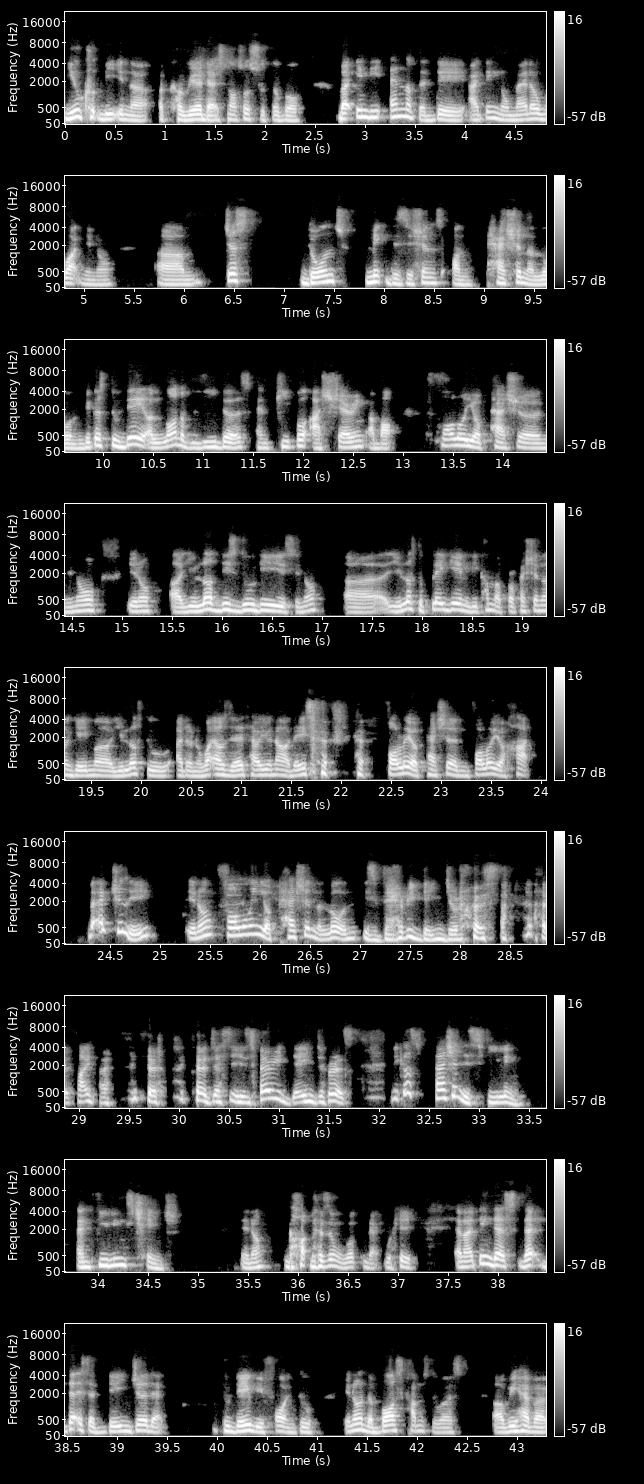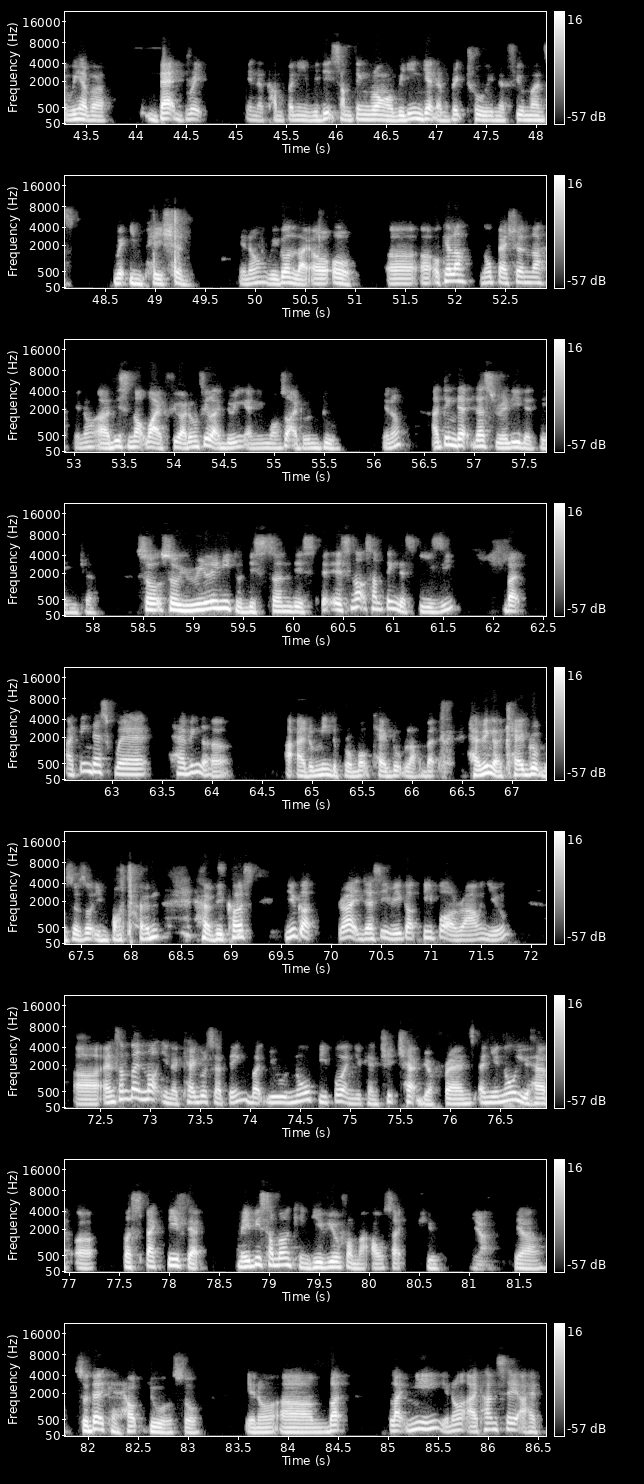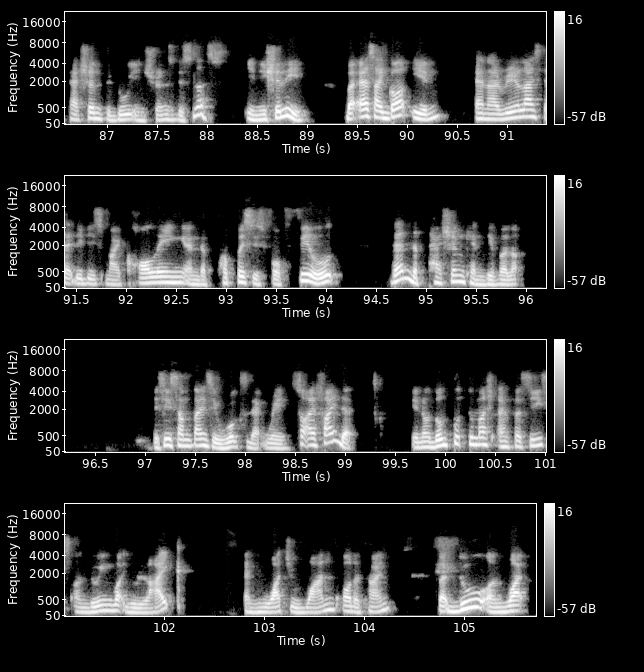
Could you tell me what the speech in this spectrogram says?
you could be in a, a career that's not so suitable. But in the end of the day, I think no matter what, you know, um, just don't make decisions on passion alone because today a lot of leaders and people are sharing about follow your passion you know you know uh, you love this do this you know uh, you love to play game become a professional gamer you love to i don't know what else did i tell you nowadays? Follow your passion follow your heart. But actually you know following your passion alone is very dangerous. I find that jesse is very dangerous. Because passion is feeling and feelings change. You know god doesn't work that way. And i think that's that that is a danger that today we fall into. You know the boss comes to us uh, we have a we have a bad break in the company. We did something wrong or we didn't get a breakthrough in a few months. We're impatient you know. We're going like oh oh uh, uh okay lah no passion lah you know. Uh, this is not what i feel. I don't feel like doing anymore so i don't do you know. I think that that's really the danger. So so you really need to discern this. It's not something that's easy but i think that's where having a I don't mean to promote care group lah, but having a care group is also important because you got right, Jesse. We got people around you, uh, and sometimes not in a group setting, but you know people and you can chit chat with your friends, and you know you have a perspective that maybe someone can give you from an outside view. Yeah, yeah. So that can help you also, you know. Um, but like me, you know, I can't say I have passion to do insurance business initially, but as I got in and I realized that it is my calling and the purpose is fulfilled, then the passion can develop. You see, sometimes it works that way. So I find that, you know, don't put too much emphasis on doing what you like and what you want all the time, but do on what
